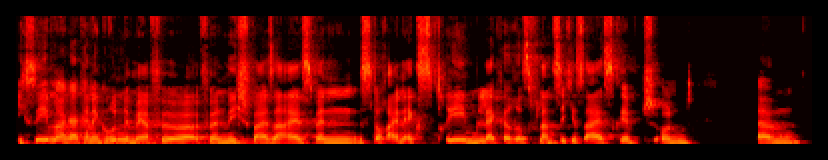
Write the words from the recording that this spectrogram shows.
ich sehe immer gar keine Gründe mehr für, für ein Milchspeiseeis, wenn es doch ein extrem leckeres pflanzliches Eis gibt. Und ähm,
